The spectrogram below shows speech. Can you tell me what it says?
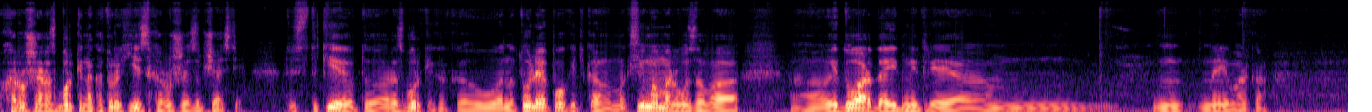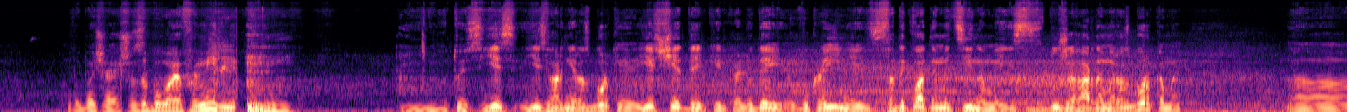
хорошие разборки, на которых есть хорошие запчасти. То есть такие вот э, разборки, как э, у Анатолия Покидька, Максима Морозова, э, Эдуарда и Дмитрия м, Н- Неймарка. Вибачаю, що забуваю фамілії. Тобто є, є гарні розборки, є ще декілька людей в Україні з адекватними цінами і з дуже гарними розборками. Е,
